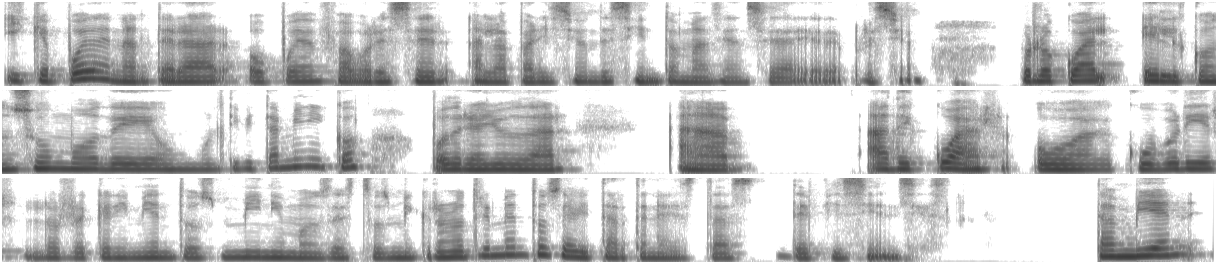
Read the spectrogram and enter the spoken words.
y que pueden alterar o pueden favorecer a la aparición de síntomas de ansiedad y depresión. Por lo cual, el consumo de un multivitamínico podría ayudar a adecuar o a cubrir los requerimientos mínimos de estos micronutrientes y evitar tener estas deficiencias. También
